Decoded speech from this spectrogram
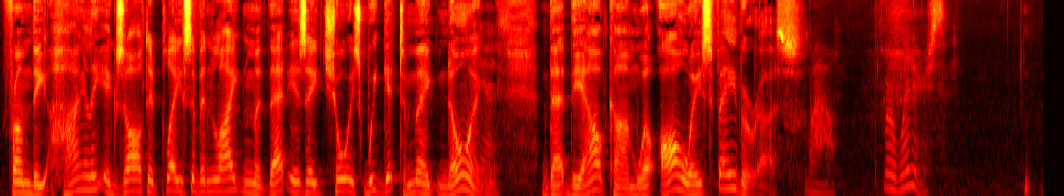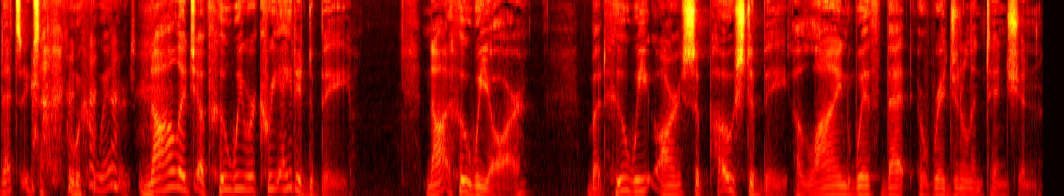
from the highly exalted place of enlightenment. That is a choice we get to make, knowing yes. that the outcome will always favor us. Wow. We're winners. That's exactly, we're winners. Knowledge of who we were created to be, not who we are, but who we are supposed to be, aligned with that original intention.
